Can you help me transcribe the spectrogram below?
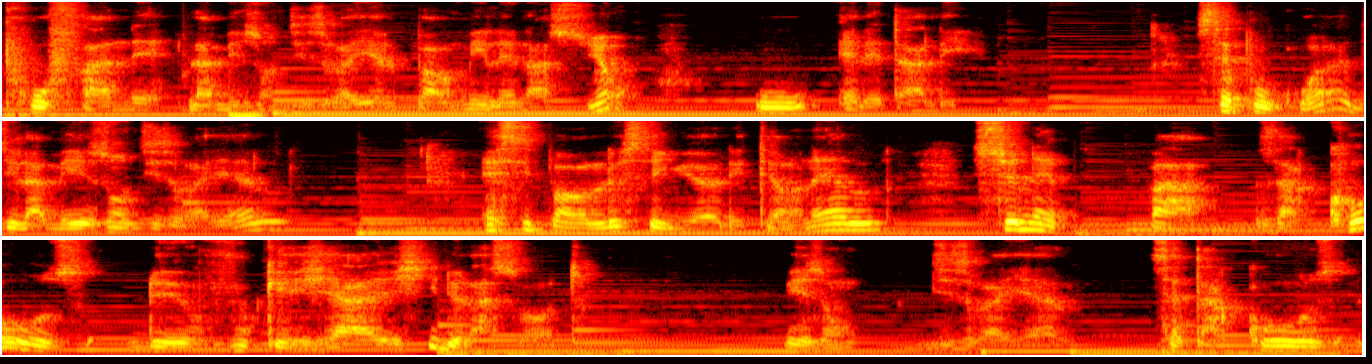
profanait la maison d'Israël parmi les nations où elle est allée. C'est pourquoi, dit la maison d'Israël, ainsi par le Seigneur l'Éternel, ce n'est pas à cause de vous que j'ai agi de la sorte, maison d'Israël, c'est à cause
